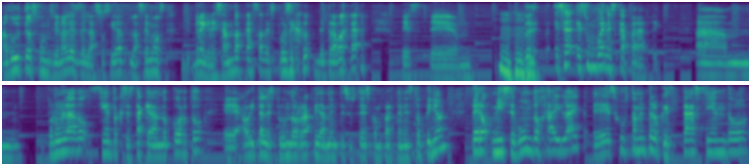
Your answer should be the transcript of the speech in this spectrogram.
adultos funcionales de la sociedad lo hacemos regresando a casa después de, trabajar. Este, pues, es un buen escaparate por un lado, siento que se está quedando corto. Eh, ahorita les pregunto rápidamente si ustedes comparten esta opinión. Pero mi segundo highlight es justamente lo que está haciendo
